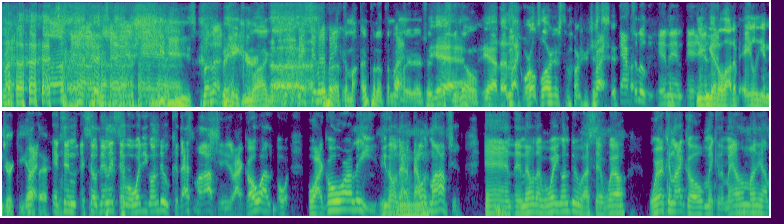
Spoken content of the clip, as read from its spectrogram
Jeez. But look, Baker. My God, They send me to put a Baker. thermo- they put a thermometer there just, just Yeah, so you know. yeah, the like world's largest thermometer. Just right, absolutely. And then and, you can and get then- a lot of alien jerky out right. there. And then so then they said, well, what are you gonna do? Because that's my option. Either I go or, or or I go or I leave. You know that that was Mhm. my option. And and they were like, well, what are you gonna do? I said, well. Where can I go making the amount of money I'm,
